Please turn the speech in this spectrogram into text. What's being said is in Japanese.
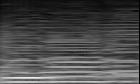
Música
